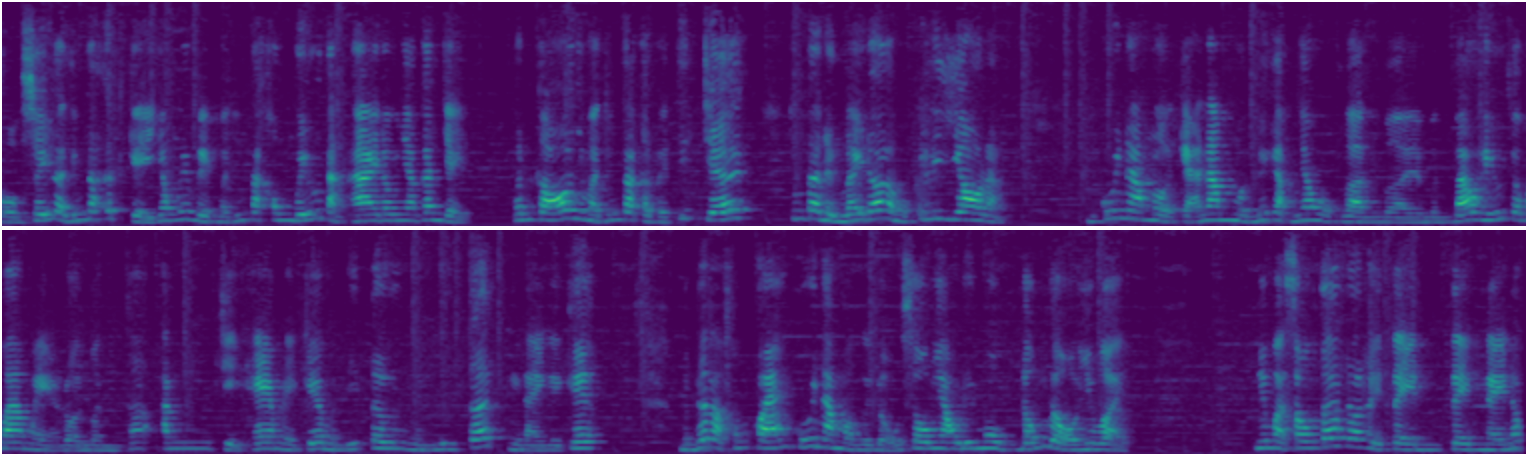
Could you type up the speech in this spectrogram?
cổ suý là chúng ta ích kỷ trong cái việc mà chúng ta không biếu tặng ai đâu nha các anh chị. Vẫn có nhưng mà chúng ta cần phải tiết chế. Chúng ta đừng lấy đó là một cái lý do rằng cuối năm rồi, cả năm mình mới gặp nhau một lần rồi mình báo hiếu cho ba mẹ rồi mình có anh chị em này kia mình đi tư, mình đi tết người này, người kia. Mình rất là phóng khoáng, cuối năm mọi người đổ xô nhau đi mua một đống đồ như vậy nhưng mà sau tết đó thì tiền tiền này nó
